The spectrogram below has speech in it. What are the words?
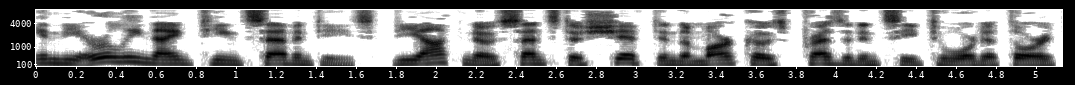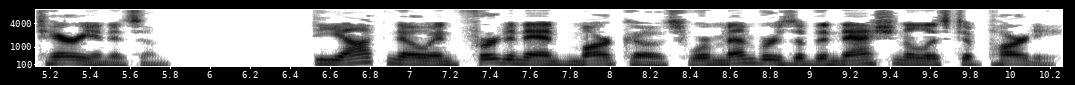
In the early 1970s, Diokno sensed a shift in the Marcos presidency toward authoritarianism. Diokno and Ferdinand Marcos were members of the Nacionalista Party,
